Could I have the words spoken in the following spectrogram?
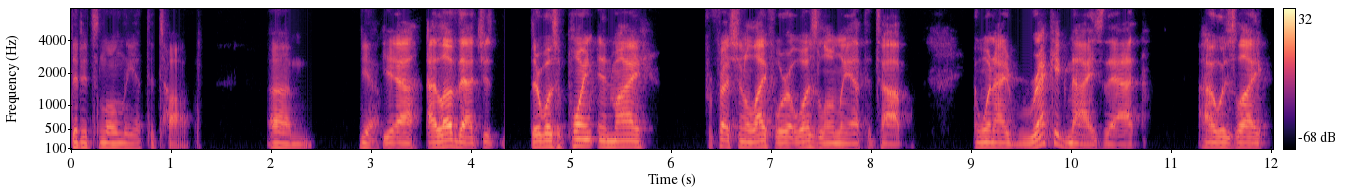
that it's lonely at the top. Um, yeah. Yeah, I love that. Just there was a point in my professional life where it was lonely at the top. And when I recognized that, I was like,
